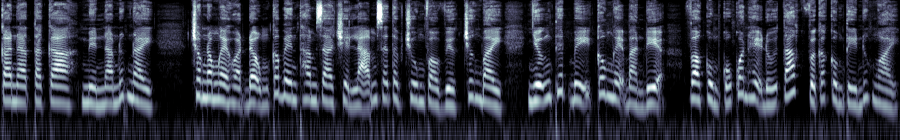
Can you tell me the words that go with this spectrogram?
Karnataka, miền Nam nước này. Trong năm ngày hoạt động, các bên tham gia triển lãm sẽ tập trung vào việc trưng bày những thiết bị công nghệ bản địa và củng cố quan hệ đối tác với các công ty nước ngoài.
